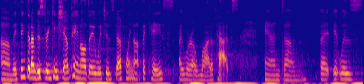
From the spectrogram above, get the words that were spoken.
Um, they think that I'm just drinking champagne all day, which is definitely not the case. I wear a lot of hats, and um, but it was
